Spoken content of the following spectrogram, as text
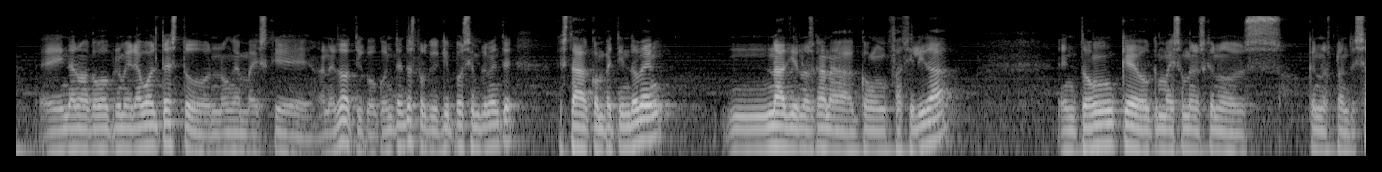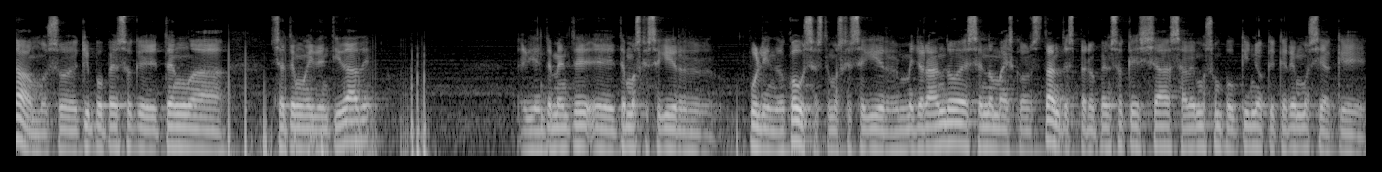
eh, ainda non acabou a primeira volta, isto non é máis que anedótico. Contentos porque o equipo simplemente está competindo ben, nadie nos gana con facilidade, entón que é o que máis ou menos que nos, que nos plantexábamos. O equipo penso que ten unha, xa ten unha identidade, evidentemente eh, temos que seguir pulindo cousas, temos que seguir mellorando e sendo máis constantes, pero penso que xa sabemos un pouquiño que queremos e a que,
